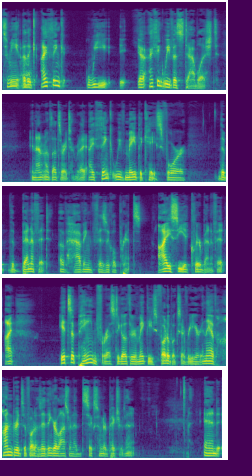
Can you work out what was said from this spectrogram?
to me, I think I think we, yeah, I think we've established, and I don't know if that's the right term, but I, I think we've made the case for the the benefit of having physical prints. I see a clear benefit. I it's a pain for us to go through and make these photo books every year, and they have hundreds of photos. I think our last one had 600 pictures in it, and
